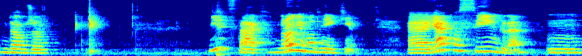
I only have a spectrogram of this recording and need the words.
Dobrze. Więc tak, drogie wodniki, jako single, mm,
